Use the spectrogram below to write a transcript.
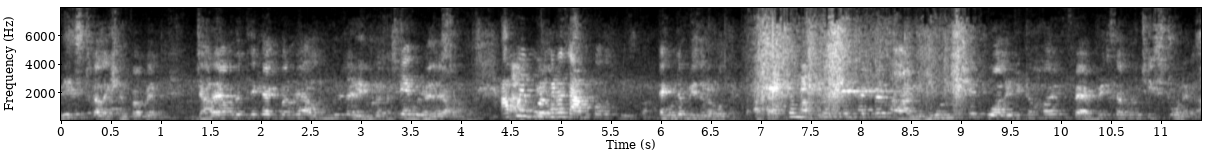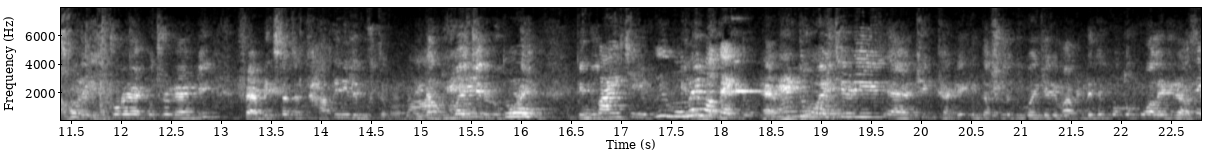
বেস্ট কালেকশন পাবেন। যারাই আমাদের থেকে একবার নেয় আলহামদুলিল্লাহ রেগুলার কাস্টমার হয়ে যাবে customer। আমাদের। আপু এই আপনিও বোরকাটার দাম কত প্লিজ একদম রিজনেবল থাকবে। আচ্ছা একদম আপনারা সেম থাকবেন আর মূল হচ্ছে কোয়ালিটিটা হয় ফ্যাব্রিক্স এবং হচ্ছে স্টোনের আমাদের। স্টোনের এক বছরের গ্যারান্টি ফ্যাব্রিক্সটা জাস্ট হাতে নিলে বুঝতে পারবেন। এটা দুবাই চেরির উপরে। কিন্তু দুবাই চেরি হ্যাঁ ঠিক থাকে কিন্তু আসলে দুবাই চেরি মার্কেটে যে কত কোয়ালিটির আছে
